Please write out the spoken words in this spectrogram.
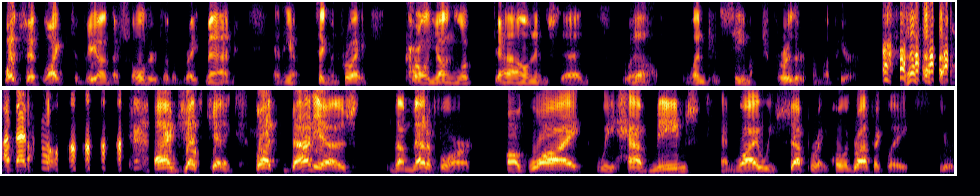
What's it like to be on the shoulders of a great man? And you know, Sigmund Freud. Carl Jung looked down and said, "Well, one can see much further from up here." that's cool. I'm just kidding. But that is the metaphor of why we have memes and why we separate holographically your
